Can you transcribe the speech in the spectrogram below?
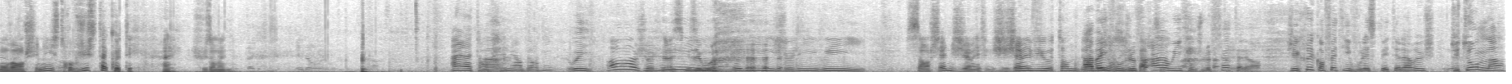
On va enchaîner, il se trouve juste à côté. Allez, je vous emmène. Ah là, t'as Ah. enchaîné un birdie? Oui. Oh, joli Excusez-moi. Joli, joli, oui. Ça enchaîne, j'ai jamais, j'ai jamais vu autant de birdies Ah bah il dans faut que une je le fasse. partie. Ah oui, il faut que je le fasse alors. J'ai cru qu'en fait il voulait se péter la ruche. Tu tournes là?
